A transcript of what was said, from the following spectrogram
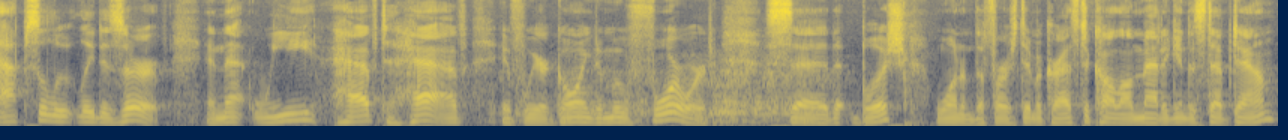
absolutely deserve, and that we have to have if we are going to move forward, said Bush, one of the first Democrats to call on Madigan to step down.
